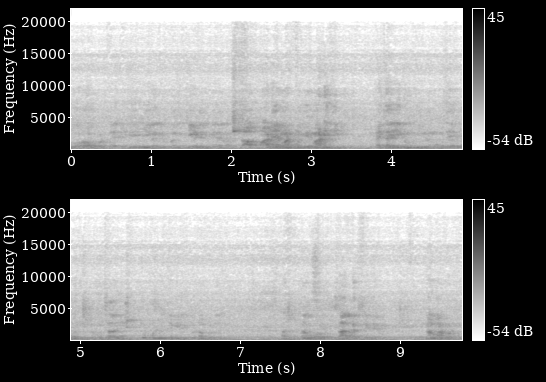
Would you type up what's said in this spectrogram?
ಗೌರವ ಕೊಡ್ತಾ ಇದ್ದೀವಿ. ಈಗ ನೀವು ಬಂದು ಕೇಳಿದ ಮೇಲೆ ನಾವು ಸ್ಟಾಪ್ ಮಾಡೇ ಮಾಡ್ತೀವಿ ಮಾಡಿದ್ದೀವಿ. ಆಯ್ತಾ? ಈಗ ಇನ್ನು ಮುಂದೆ ಒಂದು ಸಲ ಇಷ್ಟು ಮಣ್ಣು ತೆಗೆದಿಟ್ಟು ನಾವು ಬಿಡೋದು ಅಷ್ಟು ನಾವು ಸಹಕರಿಸಿದ್ದೇವೆ ನಾವು ಮಾಡ್ಕೊಡ್ತೀವಿ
